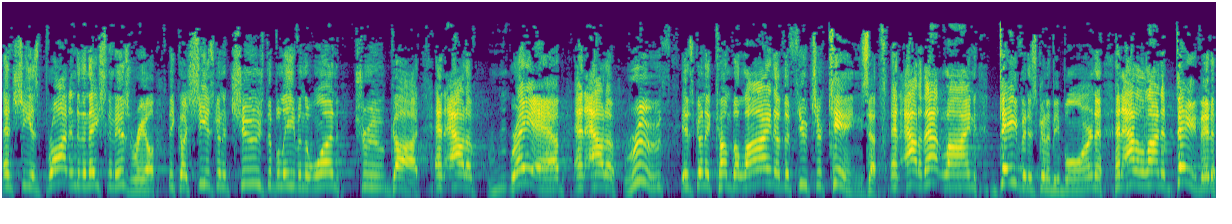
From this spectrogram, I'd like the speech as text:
and she is brought into the nation of Israel because she is going to choose to believe in the one true God. And out of Rahab and out of Ruth is going to come the line of the future kings. And out of that line, David is going to be born. And out of the line of David,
